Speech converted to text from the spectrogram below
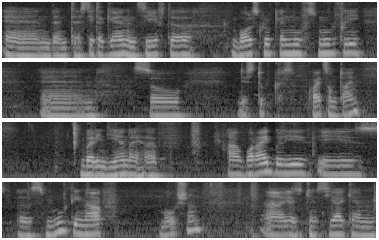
and then test it again and see if the ball screw can move smoothly and so this took quite some time. But in the end I have uh, what I believe is a smooth enough motion. Uh, as you can see I can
